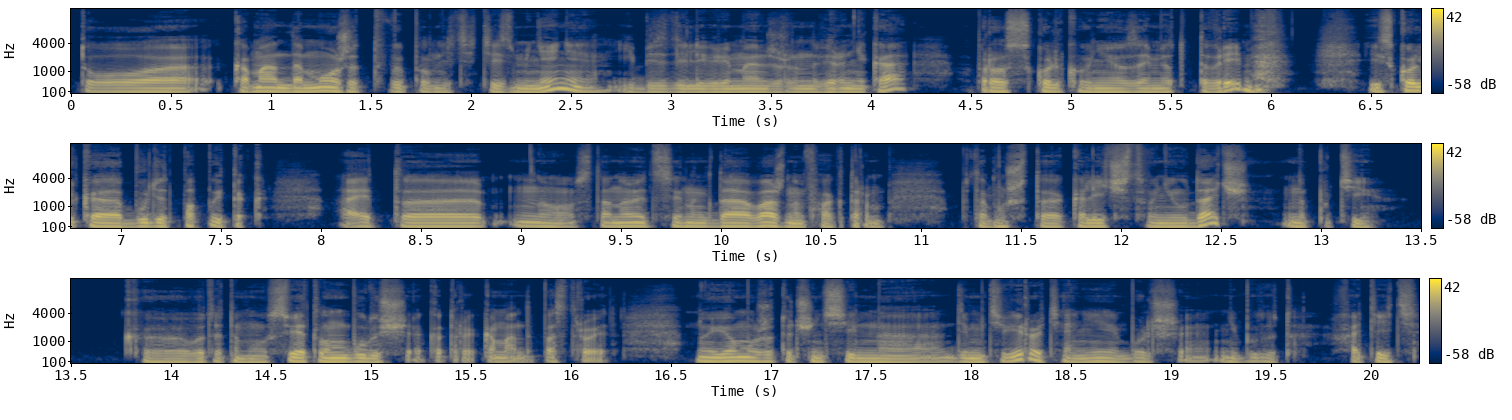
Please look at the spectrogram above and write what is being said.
то команда может выполнить эти изменения, и без delivery менеджера наверняка. Вопрос, сколько у нее займет это время и сколько будет попыток. А это ну, становится иногда важным фактором, потому что количество неудач на пути к вот этому светлому будущему, которое команда построит, ну, ее может очень сильно демотивировать, и они больше не будут хотеть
